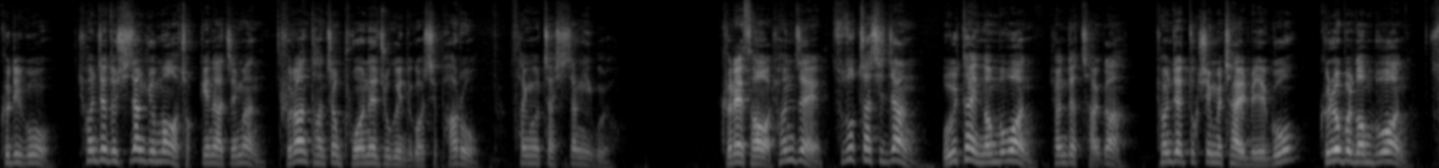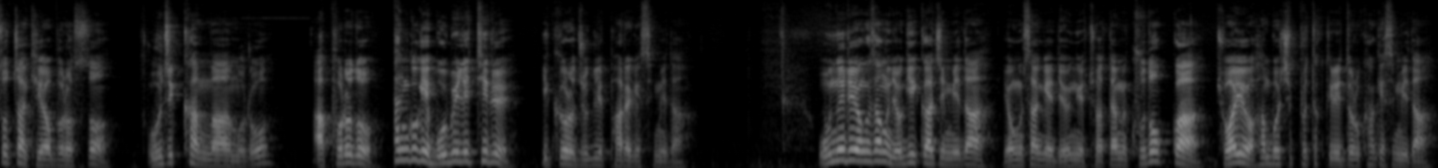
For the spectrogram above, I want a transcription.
그리고 현재도 시장 규모가 적긴 하지만 그러한 단점 보완해주고 있는 것이 바로 상용차 시장이고요. 그래서 현재 수소차 시장 올타임 넘버원 현대차가 현재 뚝심을 잘 밀고 글로벌 넘버원 수소차 기업으로서 우직한 마음으로 앞으로도 한국의 모빌리티를 이끌어주길 바라겠습니다. 오늘의 영상은 여기까지입니다. 영상의 내용이 좋았다면 구독과 좋아요 한 번씩 부탁드리도록 하겠습니다.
